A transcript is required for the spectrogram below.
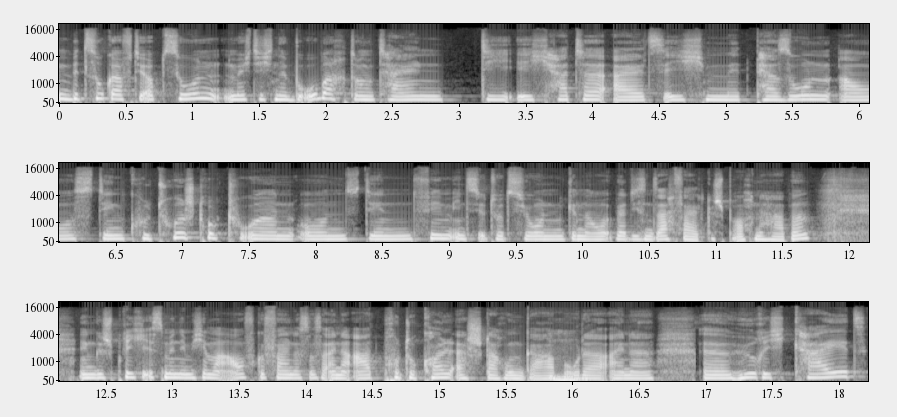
In Bezug auf die Option möchte ich eine Beobachtung teilen, die ich hatte, als ich mit Personen aus den Kulturstrukturen und den Filminstitutionen genau über diesen Sachverhalt gesprochen habe. Im Gespräch ist mir nämlich immer aufgefallen, dass es eine Art Protokollerstarrung gab mhm. oder eine äh, Hörigkeit,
